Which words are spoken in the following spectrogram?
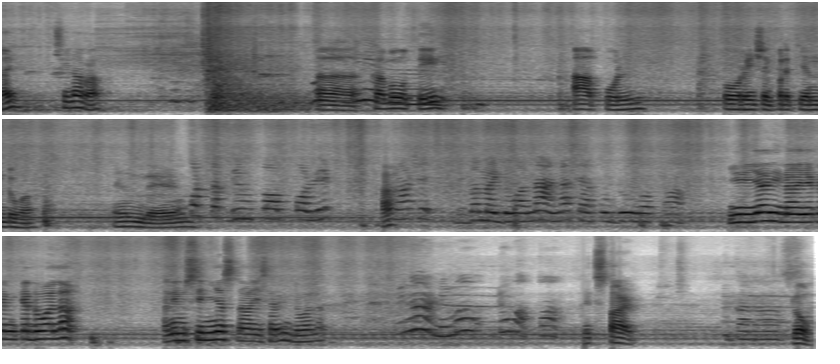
Ay, sinara. Ah, kamote, apple, orange, nagpalit yan duha. And then, Patak yung papalit. ha? Kasi, di ba may duwa na? Nasa ako duwa pa. Iyay, naya kan kaduwala. Anim sinyas na isa rin duwala. Nga, ni mo, duwa pa. Let's start. Go.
